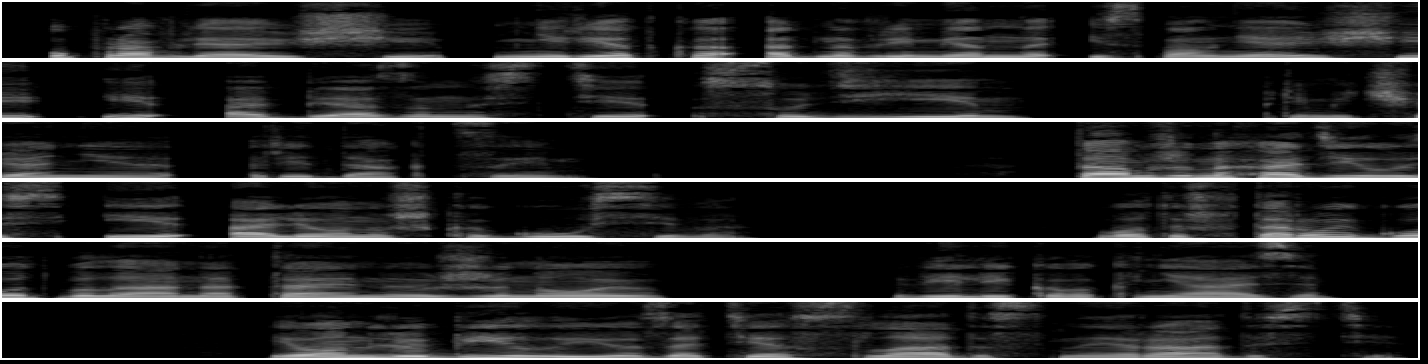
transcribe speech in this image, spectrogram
— управляющий, нередко одновременно исполняющий и обязанности судьи. Примечание редакции. Там же находилась и Аленушка Гусева. Вот уж второй год была она тайную женою, великого князя, и он любил ее за те сладостные радости,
